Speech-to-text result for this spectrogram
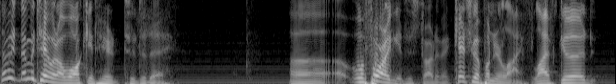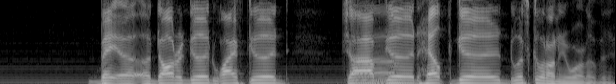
Let me let me tell you what I walk in here to today. Uh, before I get to started, man, catch you up on your life. Life good. Ba- uh, daughter good. Wife good. Job Uh, good. Health good. What's going on in your world over there?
